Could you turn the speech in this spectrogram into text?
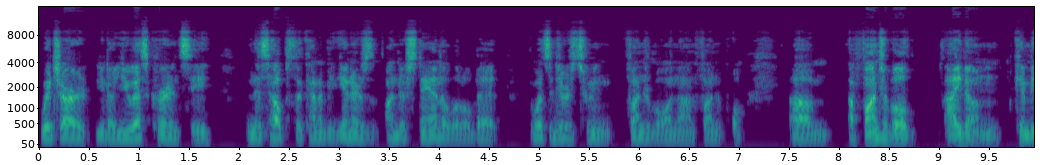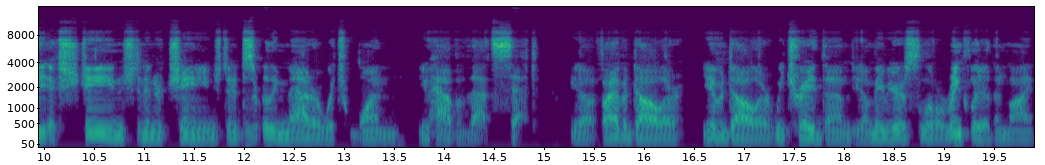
which are you know U.S. currency, and this helps the kind of beginners understand a little bit what's the difference between fungible and non-fungible. Um, a fungible item can be exchanged and interchanged and it doesn't really matter which one you have of that set. You know if i have a dollar you have a dollar we trade them you know maybe yours is a little wrinklier than mine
